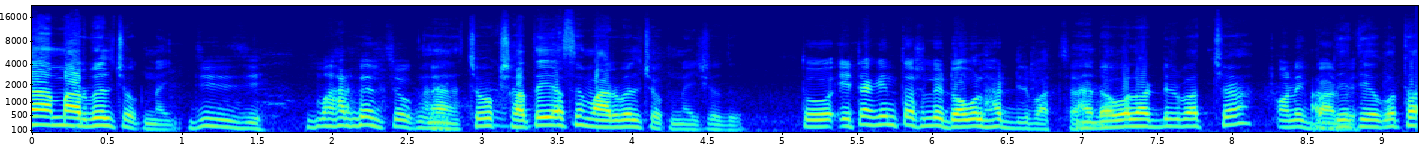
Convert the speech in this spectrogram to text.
না মার্বেল চোখ নাই? জি জি জি মার্বেল চোখ নাই। হ্যাঁ চোখ সাথেই আছে মার্বেল চোখ নাই শুধু। তো এটা কিন্তু আসলে ডবল হাড্ডির বাচ্চা। হ্যাঁ ডবল হাড্ডির বাচ্চা। অনেক দ্বিতীয় কথা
